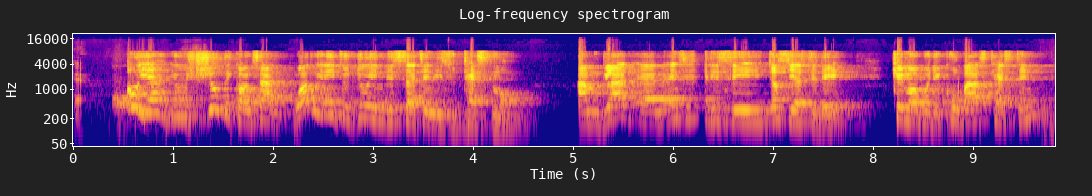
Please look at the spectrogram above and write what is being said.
Yeah. Oh, yeah, you should be concerned. What we need to do in this setting is to test more. I'm glad um, NCDC just yesterday came up with the COBAS testing,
